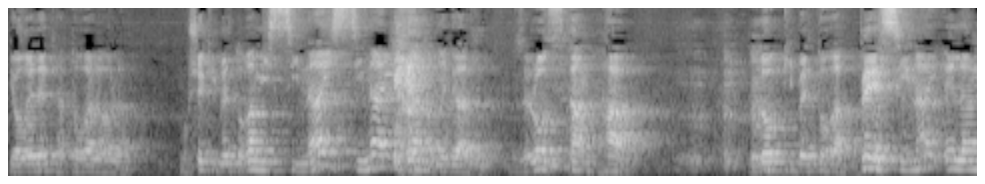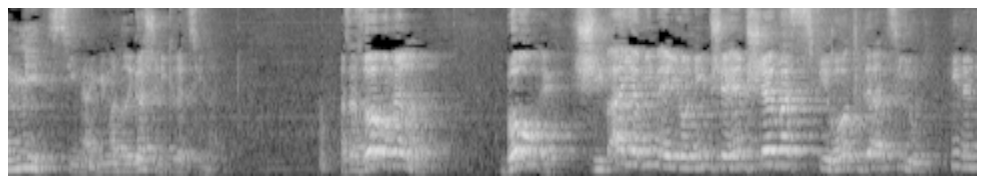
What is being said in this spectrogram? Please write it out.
יורדת התורה לעולם. משה קיבל תורה מסיני, סיני זה המדרגה הזאת. זה לא סתם הר. לא קיבל תורה בסיני, אלא מסיני, ממדרגה שנקראת סיני. אז הזוהר אומר לנו, בואו שבעה ימים עליונים שהם שבע ספירות דאצילות. הנה,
